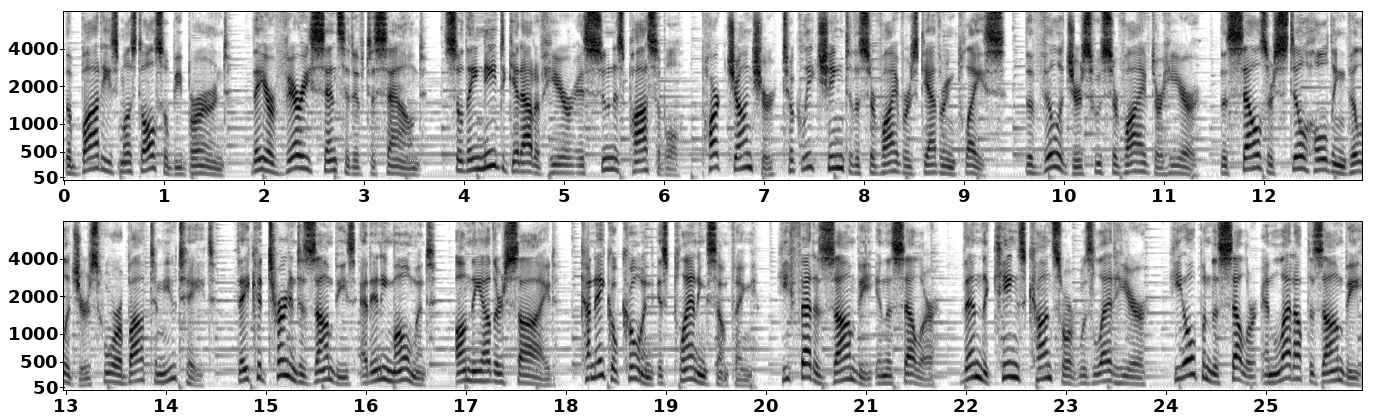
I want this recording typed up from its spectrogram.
The bodies must also be burned. They are very sensitive to sound, so they need to get out of here as soon as possible. Park Jonshir took Li Qing to the survivors gathering place. The villagers who survived are here. The cells are still holding villagers who are about to mutate. They could turn into zombies at any moment. On the other side, Kaneko Kuan is planning something. He fed a zombie in the cellar. Then the king's consort was led here. He opened the cellar and let up the zombie.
